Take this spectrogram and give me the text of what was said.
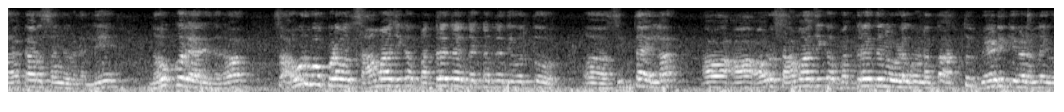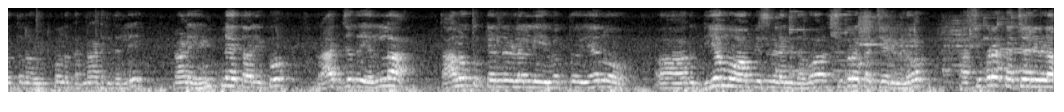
ಸಹಕಾರ ಸಂಘಗಳಲ್ಲಿ ನೌಕರು ಯಾರಿದ್ದಾರೋ ಸೊ ಅವ್ರಿಗೂ ಕೂಡ ಒಂದು ಸಾಮಾಜಿಕ ಭದ್ರತೆ ಅಂತಕ್ಕಂಥದ್ದು ಇವತ್ತು ಸಿಗ್ತಾ ಇಲ್ಲ. ಅವರ ಸಾಮಾಜಿಕ ಭದ್ರತೆಯನ್ನು ಒಳಗೊಂಡಂತ ಹತ್ತು ಬೇಡಿಕೆಗಳನ್ನು ಇವತ್ತು ನಾವು ಇಟ್ಕೊಂಡು ಕರ್ನಾಟಕದಲ್ಲಿ ನಾಳೆ ಎಂಟನೇ ತಾರೀಕು ರಾಜ್ಯದ ಎಲ್ಲ ತಾಲೂಕು ಕೇಂದ್ರಗಳಲ್ಲಿ ಇವತ್ತು ಏನು ಅದು ಡಿ ಎಂ ಆಫೀಸ್ಗಳೇನಿದಾವೋ, ಶಿಬಿರ ಕಚೇರಿಗಳು. ಆ ಶಿಬಿರ ಕಚೇರಿಗಳ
